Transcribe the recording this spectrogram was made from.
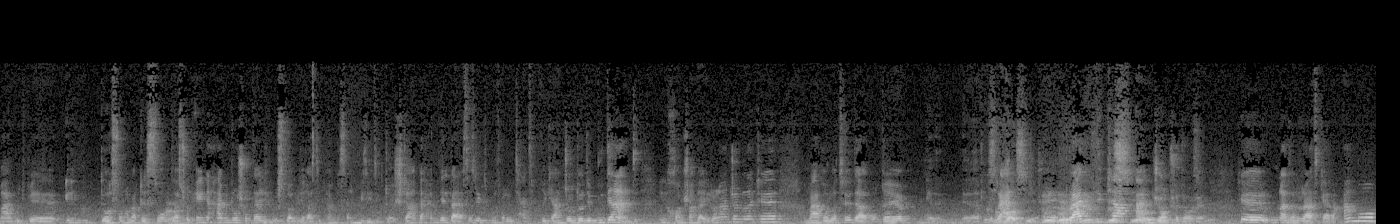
مربوط به این داستان ها و قصه ها چون عین همین رو شما در یوگسلاوی قدیم هم مثلا می‌دیدید. داشتن به همین دل بر اساس یک مطالعه تطبیقی که انجام داده بودند این خانشان در ایران انجام دادن که مقالات در واقع ردی کم انجام شده آره. که اون نظر رد کردن. اما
